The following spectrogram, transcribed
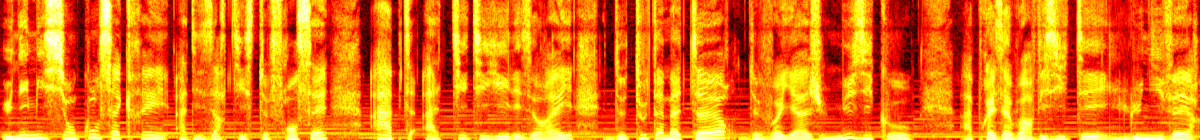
une émission consacrée à des artistes français aptes à titiller les oreilles de tout amateur de voyages musicaux. Après avoir visité l'univers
